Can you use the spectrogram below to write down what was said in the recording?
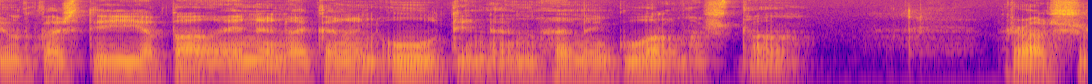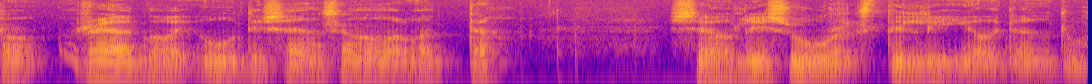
julkaistiin jopa ennenaikainen uutinen hänen kuolemastaan. Russell reagoi uutiseen sanomalla, että se oli suuresti liioiteltu.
